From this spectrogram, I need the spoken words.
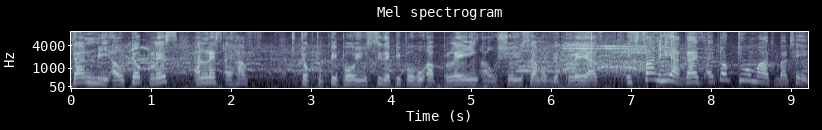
than me. I'll talk less unless I have to talk to people. You see the people who are playing. I'll show you some of the players. It's fun here, guys. I talk too much, but hey,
